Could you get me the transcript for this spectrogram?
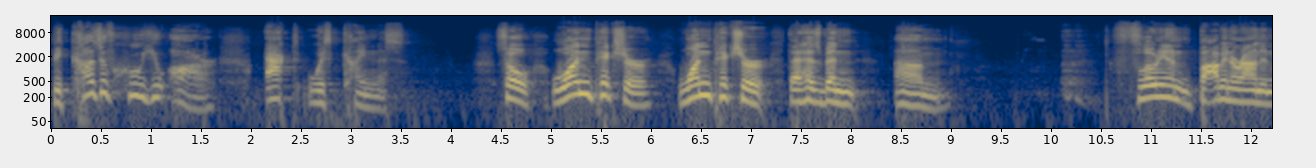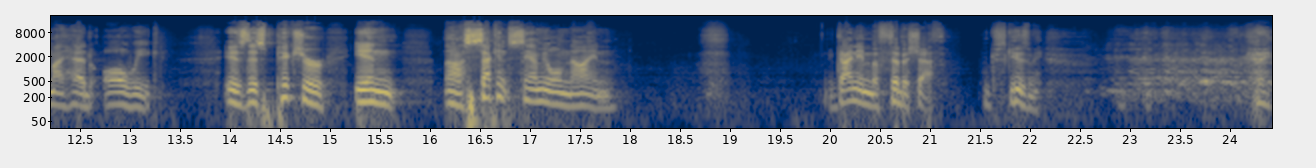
because of who you are, act with kindness. So, one picture, one picture that has been um, floating and bobbing around in my head all week is this picture in uh, 2 Samuel 9. A guy named Mephibosheth. Excuse me. Okay.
